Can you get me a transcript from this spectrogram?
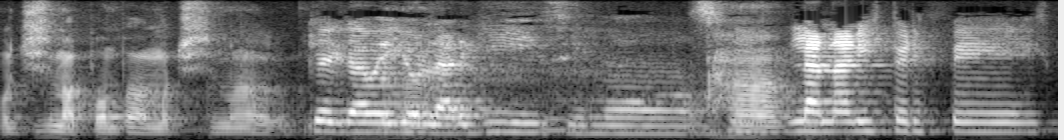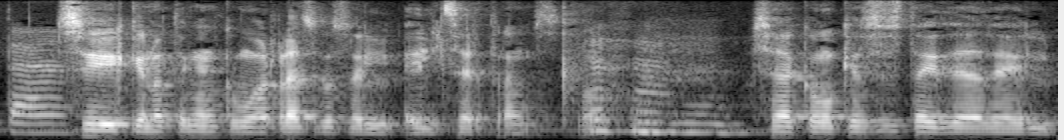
muchísima pompa, muchísimo Que el cabello Ajá. larguísimo. Ajá. La nariz perfecta. Sí, que no tengan como rasgos el, el ser trans, ¿no? O sea, como que es esta idea del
